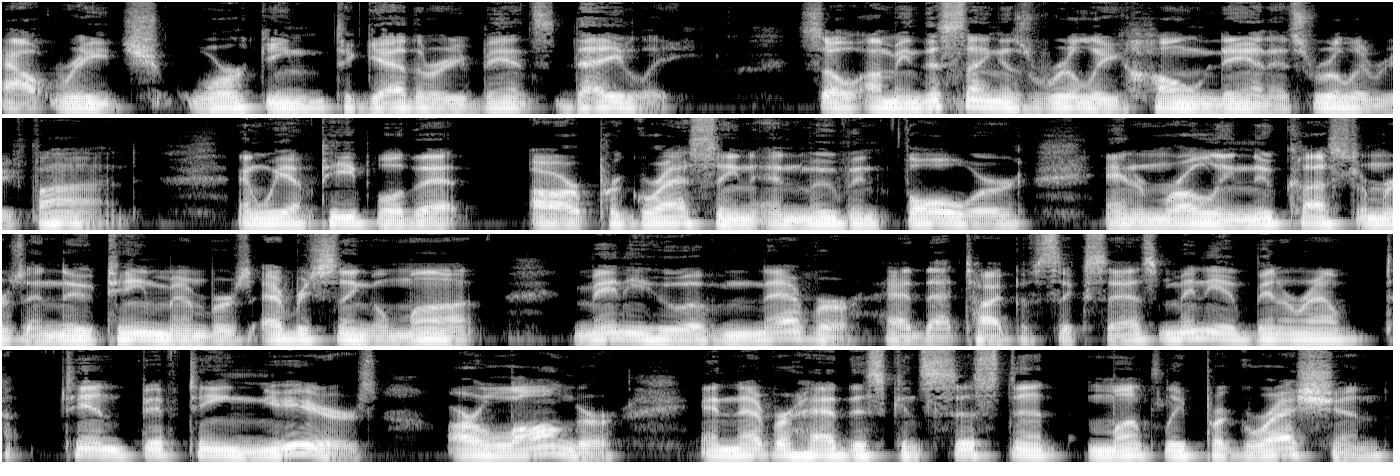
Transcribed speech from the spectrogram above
outreach, working together events daily. So, I mean, this thing is really honed in. It's really refined. And we have people that are progressing and moving forward and enrolling new customers and new team members every single month. Many who have never had that type of success. Many have been around t- 10, 15 years or longer and never had this consistent monthly progression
